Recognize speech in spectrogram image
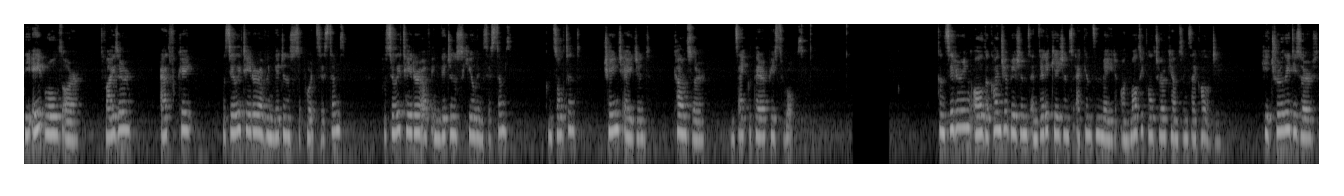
The eight roles are advisor, advocate, facilitator of indigenous support systems, facilitator of indigenous healing systems, consultant, change agent, counselor, and psychotherapist roles. Considering all the contributions and dedications Atkinson made on multicultural counseling psychology, he truly deserves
